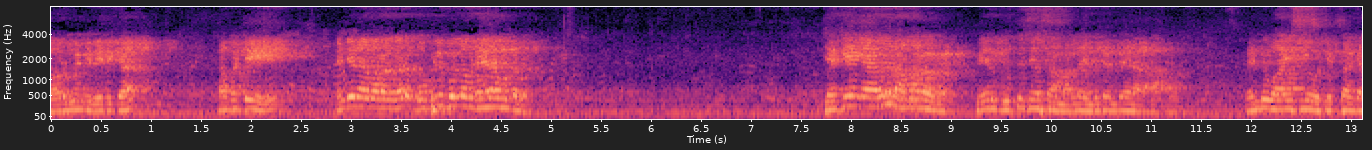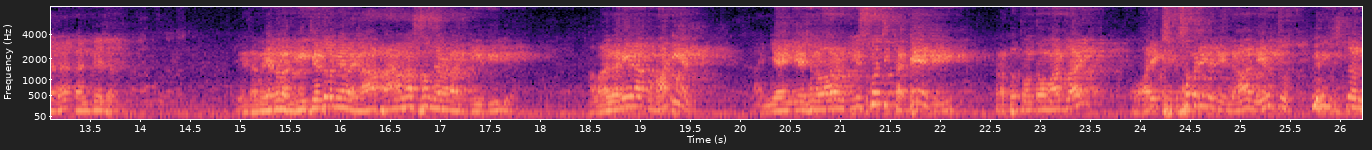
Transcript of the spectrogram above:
గవర్నమెంట్ వేదిక. కాబట్టి ఎన్టీ రామారావు గారు బొబ్బిలిపుల్లో ఒక డైలాగ్ ఉంటుంది. జగే గారు రామారావు గారు. పేరు గుర్తు చేస్తాం మళ్ళీ ఎందుకంటే రెండు వాయిస్లు చెప్తాం కదా కన్ఫ్యూజన్ మీద మీద నీ చేతుల మీద ప్రాణ నష్టం జరగడానికి ఈ వీడియో అలాగని నాకు మాట అన్యాయం చేసిన వారిని తీసుకొచ్చి కట్టేయండి. ప్రభుత్వంతో మాట్లాడి వారికి శిక్ష పడే నేను చూ మిస్టర్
